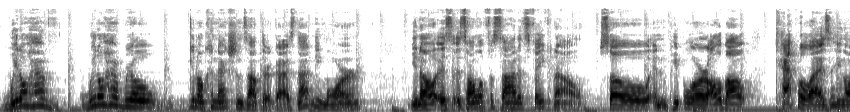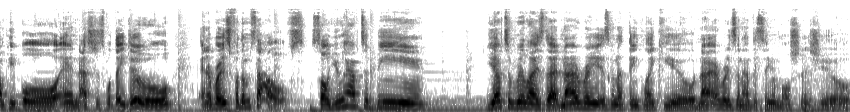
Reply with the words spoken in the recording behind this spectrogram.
we don't have we don't have real you know connections out there guys not anymore you know it's, it's all a facade it's fake now. So and people are all about capitalizing on people and that's just what they do and everybody's for themselves. So you have to be you have to realize that not everybody is to think like you not everybody's to have the same emotion as you.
